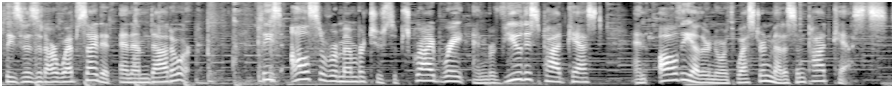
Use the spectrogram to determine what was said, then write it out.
please visit our website at nm.org. Please also remember to subscribe, rate, and review this podcast and all the other Northwestern Medicine podcasts.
